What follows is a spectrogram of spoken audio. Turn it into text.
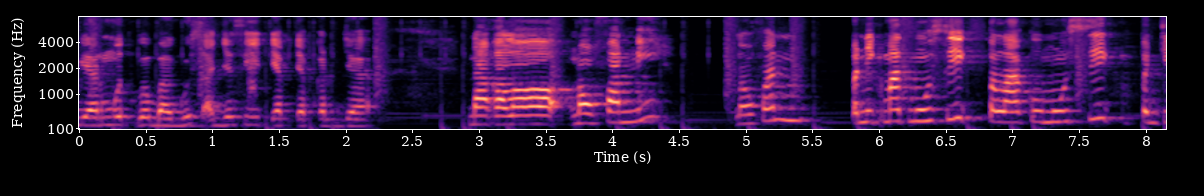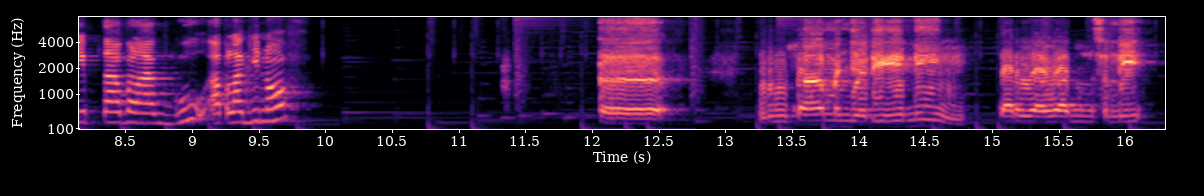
biar mood gue bagus aja sih tiap-tiap kerja. Nah kalau Novan nih, Novan penikmat musik, pelaku musik, pencipta lagu, apalagi Nov? Eh, berusaha menjadi ini karyawan seni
